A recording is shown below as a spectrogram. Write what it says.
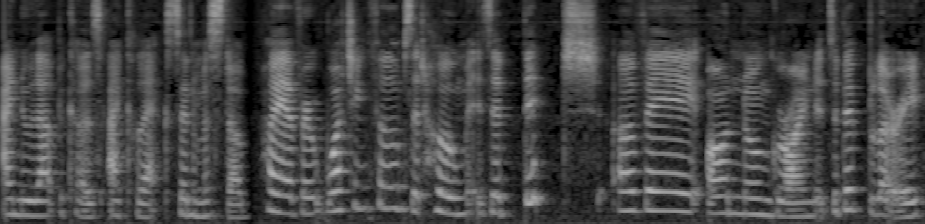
I know that because I collect cinema stub. However, watching films at home is a bit of a unknown ground. It's a bit blurry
